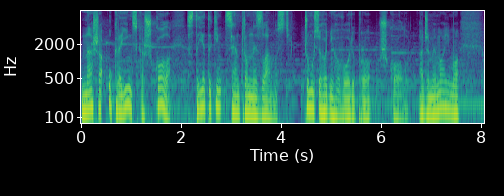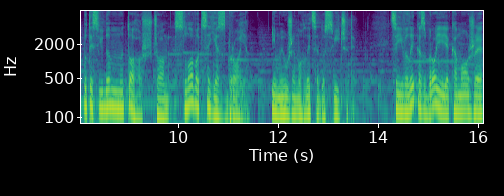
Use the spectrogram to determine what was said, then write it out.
наша українська школа стає таким центром незламності. Чому сьогодні говорю про школу? Адже ми маємо бути свідомими того, що слово це є зброя, і ми вже могли це досвідчити. Це і велика зброя, яка може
